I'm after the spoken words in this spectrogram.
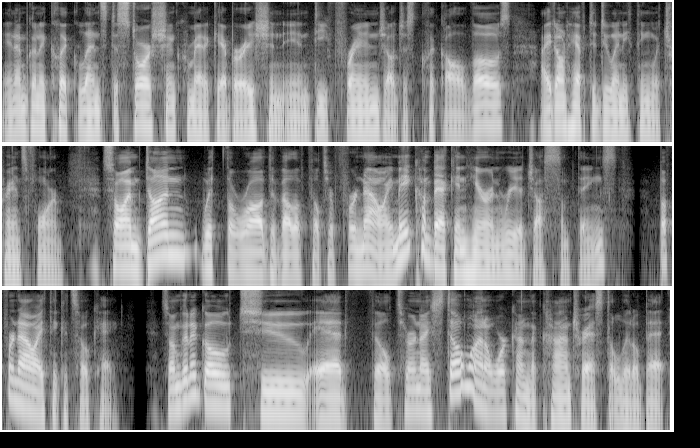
and I'm going to click lens distortion, chromatic aberration, and defringe. I'll just click all those. I don't have to do anything with transform. So I'm done with the raw develop filter for now. I may come back in here and readjust some things, but for now I think it's okay. So I'm going to go to add filter, and I still want to work on the contrast a little bit.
